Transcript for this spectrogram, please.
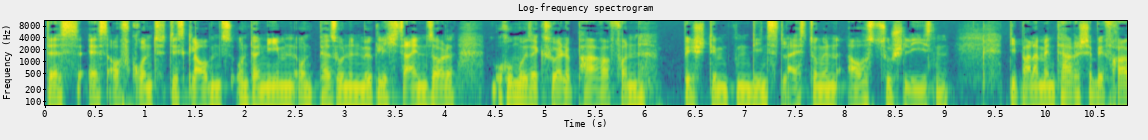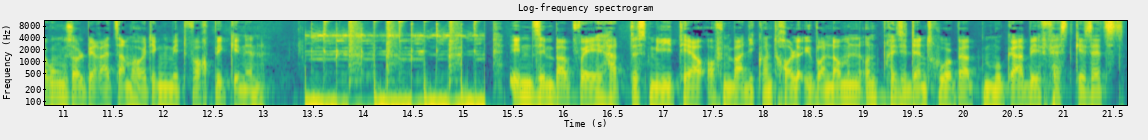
dass es aufgrund des Glaubens Unternehmen und Personen möglich sein soll, homosexuelle Paare von bestimmten Dienstleistungen auszuschließen. Die parlamentarische Befragung soll bereits am heutigen Mittwoch beginnen. In Simbabwe hat das Militär offenbar die Kontrolle übernommen und Präsident Robert Mugabe festgesetzt.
